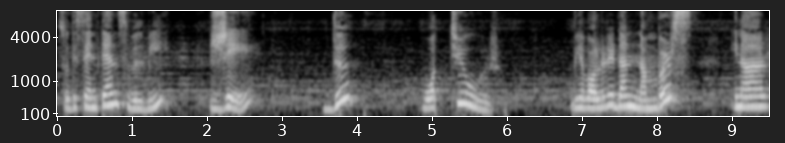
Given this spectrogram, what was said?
So the sentence will be J'ai deux voiture. We have already done numbers in our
